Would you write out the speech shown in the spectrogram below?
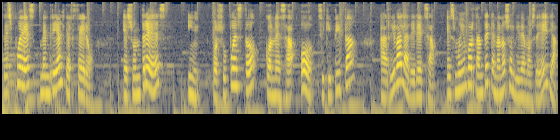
Después vendría el tercero. Es un 3 y, por supuesto, con esa O chiquitita arriba a la derecha. Es muy importante que no nos olvidemos de ella,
